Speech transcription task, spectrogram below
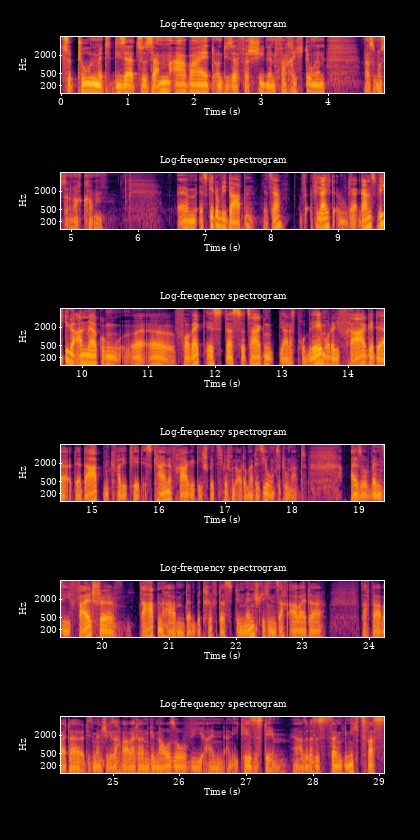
zu tun mit dieser Zusammenarbeit und dieser verschiedenen Fachrichtungen? Was muss da noch kommen? ähm, es geht um die Daten jetzt, ja. Vielleicht ganz wichtige Anmerkung äh, äh, vorweg ist, dass sozusagen ja das Problem oder die Frage der, der Datenqualität ist keine Frage, die spezifisch mit Automatisierung zu tun hat. Also wenn Sie falsche Daten haben, dann betrifft das den menschlichen Sacharbeiter Sachbearbeiter, diese menschliche Sachbearbeiterin genauso wie ein, ein IT-System. Ja, also das ist sozusagen nichts, was,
